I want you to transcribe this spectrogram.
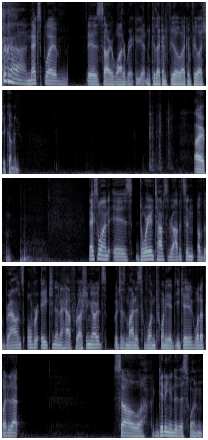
next play is sorry water break again because I can feel I can feel that shit coming. All right. Next one is Dorian Thompson Robinson of the Browns over 18 and a half rushing yards, which is minus 120 at DK, what I played it at. So, getting into this one,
